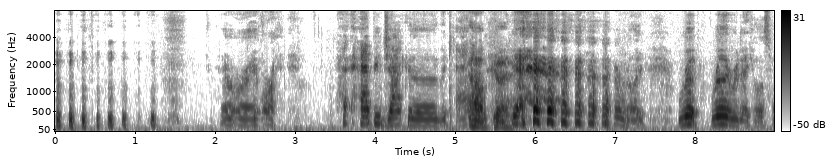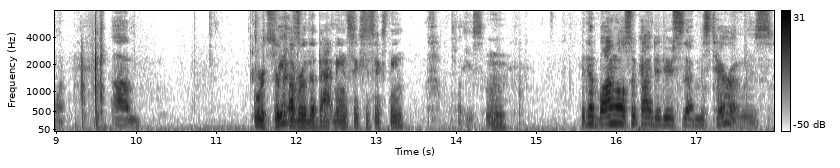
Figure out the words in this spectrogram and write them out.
Or, or Happy Jack uh, the cat. Oh, good. really, really, really ridiculous one. Um, Or it's their Yeah, cover the Batman sixty six theme. Please. Mm-hmm. But then Bond also kind of deduces that Miss Taro is,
